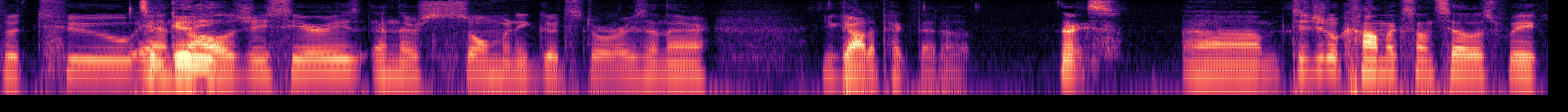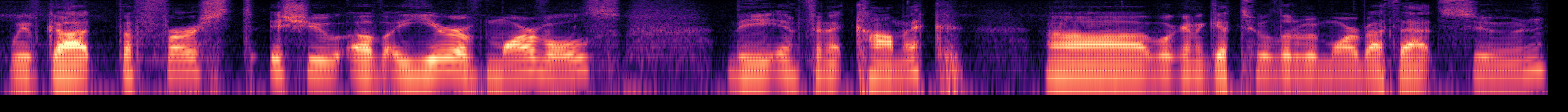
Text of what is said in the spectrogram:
the two it's anthology series, and there's so many good stories in there. You got to pick that up. Nice. Um, digital comics on sale this week. We've got the first issue of A Year of Marvels, the Infinite comic. Uh, we're going to get to a little bit more about that soon.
